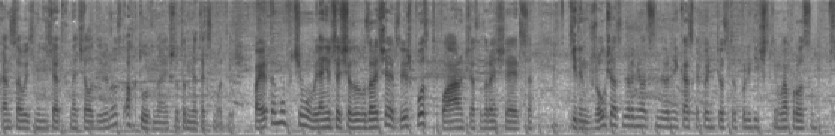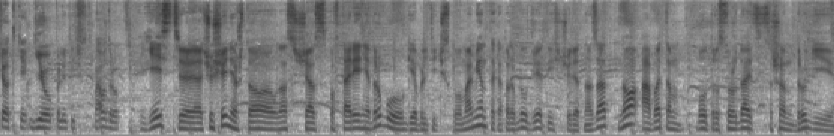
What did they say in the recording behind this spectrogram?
конца 80-х, начала 90-х. А кто знает, что ты на меня так смотришь? Поэтому почему? Они все сейчас возвращаются. Видишь, постпанк сейчас возвращается. Киллинг Джоу сейчас вернется наверняка с какой-нибудь острополитическим вопросом. Все-таки геополитическим, а вдруг? Есть э, ощущение, что у нас сейчас повторение другого геополитического момента, который был 2000 лет назад, но об этом будут рассуждать совершенно другие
